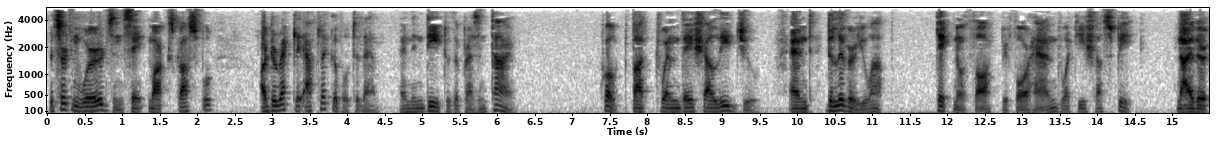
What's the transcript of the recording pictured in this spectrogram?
that certain words in St. Mark's Gospel are directly applicable to them and indeed to the present time. Quote, but when they shall lead you and deliver you up, take no thought beforehand what ye shall speak, neither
